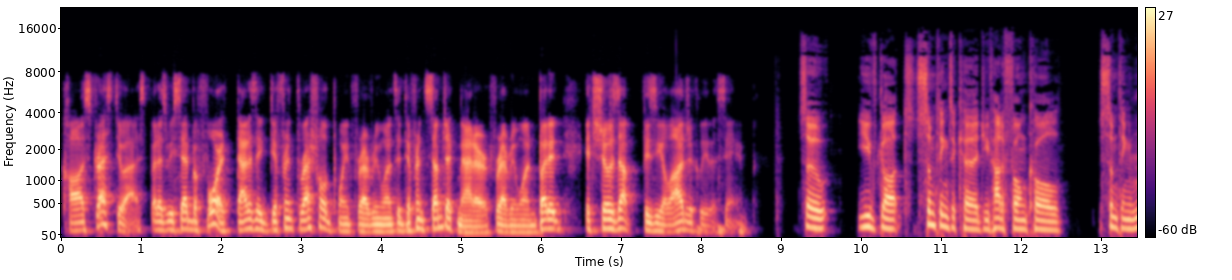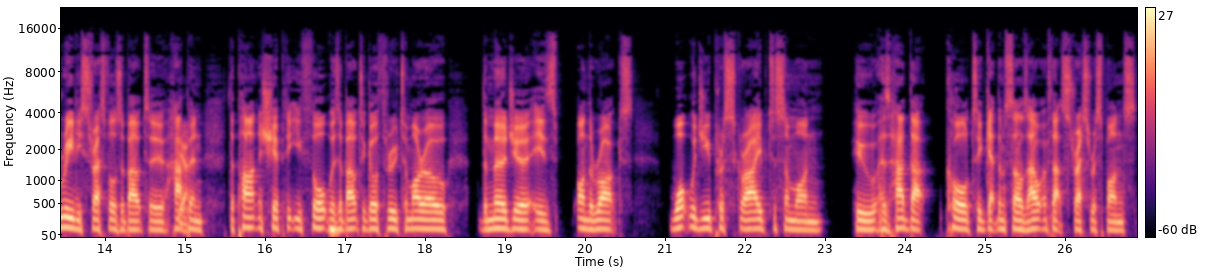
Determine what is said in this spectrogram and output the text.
cause stress to us. But as we said before, that is a different threshold point for everyone. It's a different subject matter for everyone, but it it shows up physiologically the same. So you've got something's occurred, you've had a phone call, something really stressful is about to happen. Yeah. The partnership that you thought was about to go through tomorrow, the merger is on the rocks. What would you prescribe to someone who has had that call to get themselves out of that stress response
